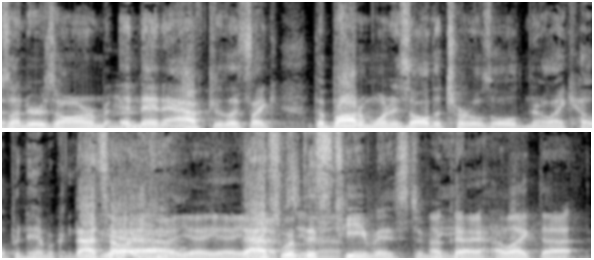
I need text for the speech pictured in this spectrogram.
Mm-hmm. under his arm, and then after that's like the bottom one is all the turtles old, and they're like helping him. That's how Yeah, I feel. yeah, yeah, yeah, That's I've what this that. team is to me. Okay, I like that.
